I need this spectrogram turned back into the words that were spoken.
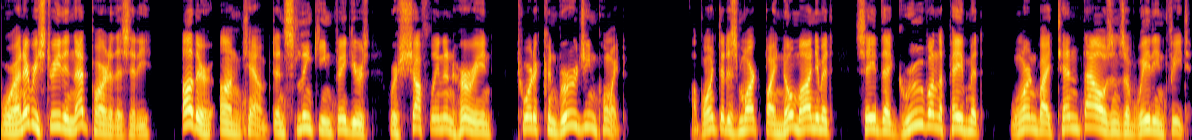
For on every street in that part of the city, other unkempt and slinking figures were shuffling and hurrying toward a converging point, a point that is marked by no monument save that groove on the pavement worn by ten thousands of waiting feet.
